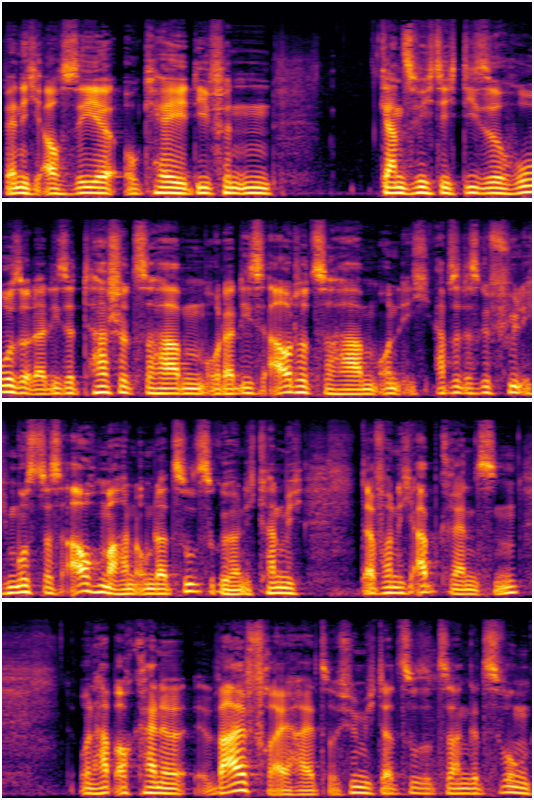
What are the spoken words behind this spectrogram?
wenn ich auch sehe, okay, die finden ganz wichtig, diese Hose oder diese Tasche zu haben oder dieses Auto zu haben. Und ich habe so das Gefühl, ich muss das auch machen, um dazuzugehören. Ich kann mich davon nicht abgrenzen und habe auch keine Wahlfreiheit. So, ich fühle mich dazu sozusagen gezwungen.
